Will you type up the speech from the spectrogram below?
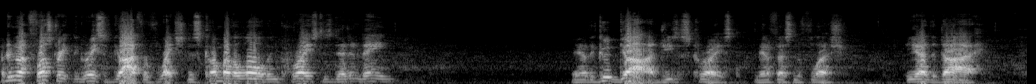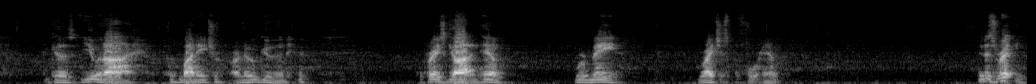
I do not frustrate the grace of God, for if righteousness come by the law, then Christ is dead in vain. Yeah, the good God, Jesus Christ, manifest in the flesh, he had to die because you and I, by nature are no good, praise God in him, we're made righteous before him. It is written.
